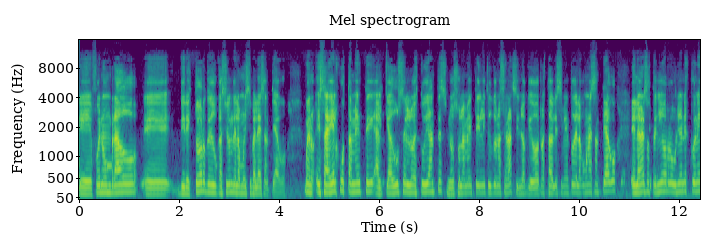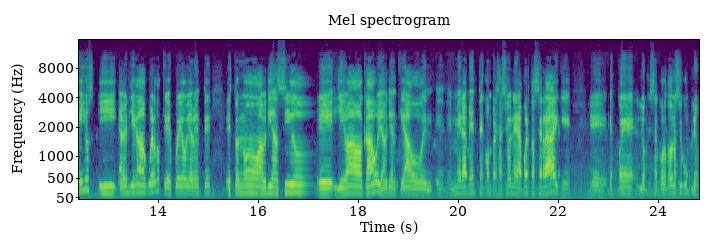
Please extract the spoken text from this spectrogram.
eh, fue nombrado eh, director de educación de la Municipalidad de Santiago. Bueno, es a él justamente al que aducen los estudiantes, no solamente el Instituto Nacional, sino que de otro establecimiento de la Comuna de Santiago, el haber sostenido reuniones con ellos y haber llegado a acuerdos que después obviamente estos no habrían sido eh, llevados a cabo y habrían quedado en, meramente conversaciones a puerta cerrada y que eh, después lo que se acordó no se cumplió.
